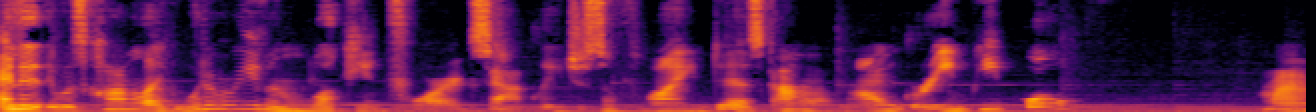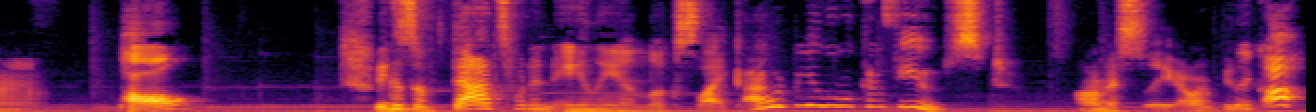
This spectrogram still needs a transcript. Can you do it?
And it, it was kind of like, what are we even looking for exactly? Just a flying disc? I don't know. Green people? Paul? Because if that's what an alien looks like, I would be a little confused. Honestly, I would be like, ah,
